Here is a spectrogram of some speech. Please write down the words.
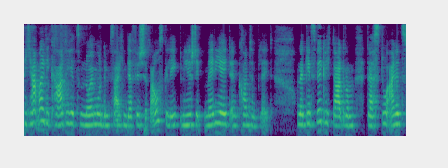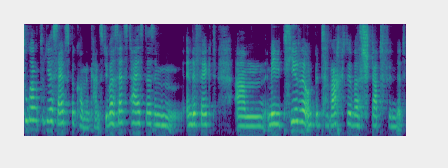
Ich habe mal die Karte hier zum Neumond im Zeichen der Fische rausgelegt und hier steht Mediate and Contemplate. Und da geht es wirklich darum, dass du einen Zugang zu dir selbst bekommen kannst. Übersetzt heißt das im Endeffekt, ähm, meditiere und betrachte, was stattfindet.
